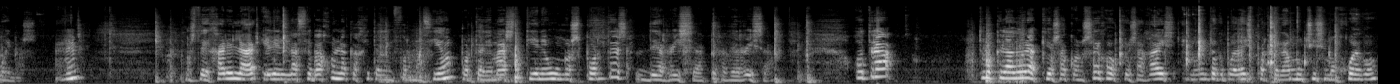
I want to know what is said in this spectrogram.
buenos. ¿eh? Os dejaré el enlace abajo en la cajita de información, porque además tiene unos portes de risa, pero de risa. Otra troqueladora que os aconsejo que os hagáis en el momento que podáis, porque da muchísimo juego,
